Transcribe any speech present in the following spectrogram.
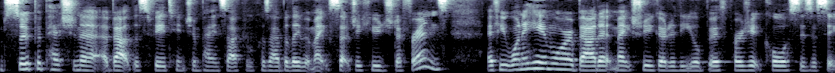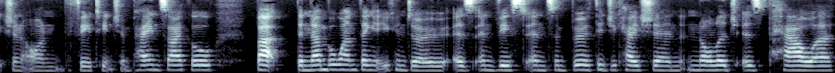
I'm super passionate about this fear tension pain cycle because I believe it makes such a huge difference. If you want to hear more about it, make sure you go to the Your Birth Project course. There's a section on the fear, tension, pain cycle. But the number one thing that you can do is invest in some birth education. Knowledge is power.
